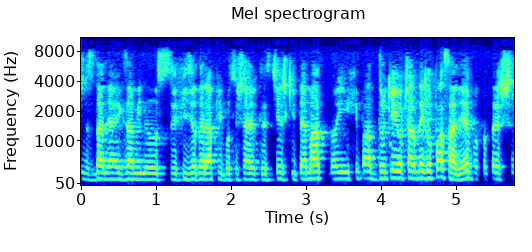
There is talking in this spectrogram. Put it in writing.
zdania egzaminu z fizjoterapii, bo słyszałem, że to jest ciężki temat. No i chyba drugiego czarnego pasa, nie? Bo to też,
